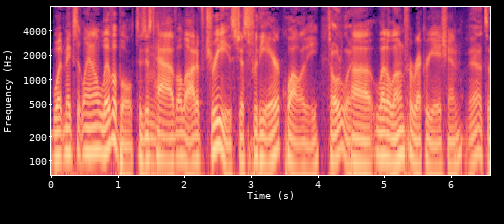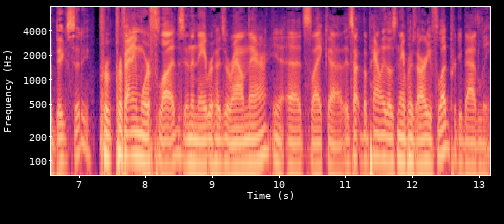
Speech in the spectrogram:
what makes Atlanta livable to Mm. just have a lot of trees, just for the air quality, Totally. uh, let alone for recreation. Yeah, it's a big city. pre- preventing more floods in the neighborhoods around there. You know, uh, it's like uh, it's apparently those neighborhoods already flood pretty badly.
